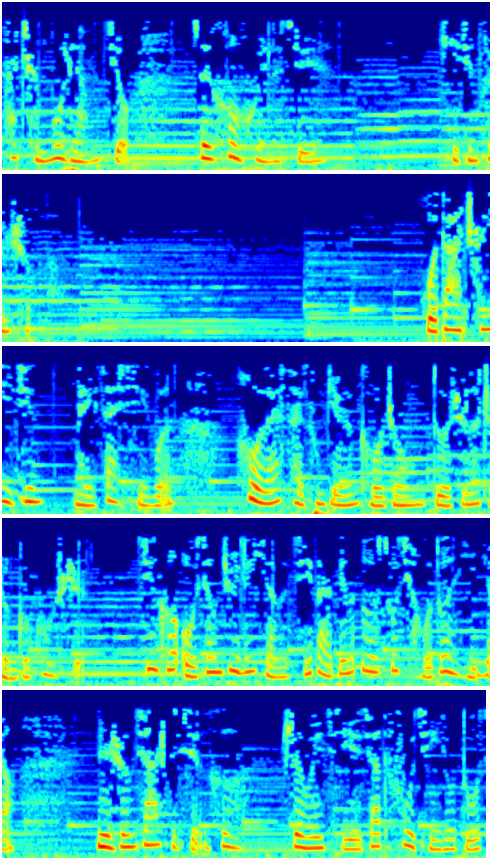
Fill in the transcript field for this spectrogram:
他沉默良久，最后回了句：“已经分手了。”我大吃一惊，没再细问，后来才从别人口中得知了整个故事。竟和偶像剧里演了几百遍的恶俗桥段一样。女生家世显赫，身为企业家的父亲又独裁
